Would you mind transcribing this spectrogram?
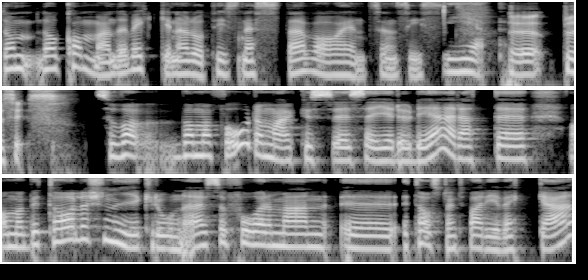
De, de kommande veckorna då tills nästa Vad har hänt sen sist? Japp. Eh, precis. Så vad, vad man får då, Marcus, eh, säger du, det är att eh, om man betalar 29 kronor så får man eh, ett avsnitt varje vecka.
